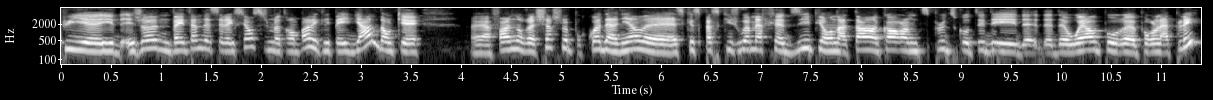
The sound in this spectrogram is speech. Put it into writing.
puis il y a déjà une vingtaine de sélections, si je ne me trompe pas, avec les Pays de Galles. Donc, à faire nos recherches, là, pourquoi Daniel, est-ce que c'est parce qu'il jouait mercredi, puis on attend encore un petit peu du côté des, de, de, de Well pour, pour l'appeler?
